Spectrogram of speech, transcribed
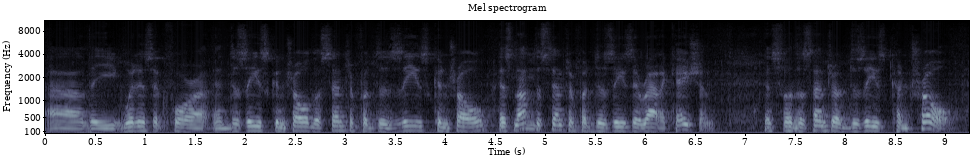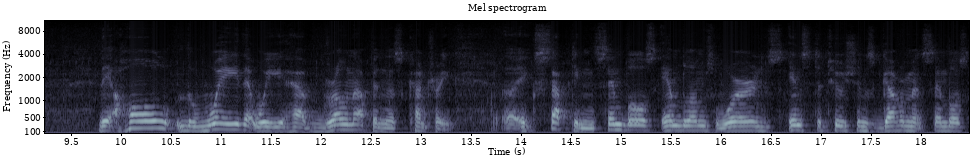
uh, the what is it for uh, disease control? The Center for Disease Control. It's not the Center for Disease Eradication. It's for the Center of Disease Control. The whole the way that we have grown up in this country, uh, accepting symbols, emblems, words, institutions, government symbols.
